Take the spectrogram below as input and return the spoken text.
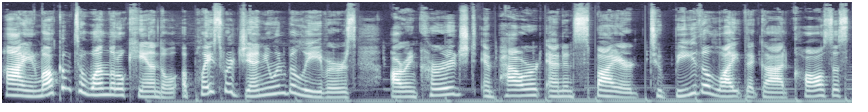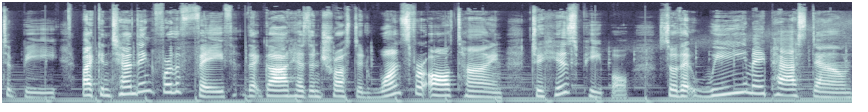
Hi, and welcome to One Little Candle, a place where genuine believers are encouraged, empowered, and inspired to be the light that God calls us to be by contending for the faith that God has entrusted once for all time to His people so that we may pass down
